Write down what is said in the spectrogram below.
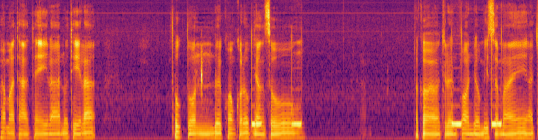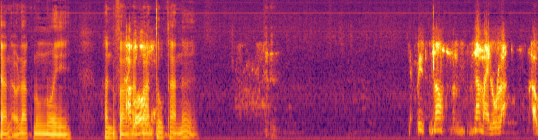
พระมาถาเทลานุเทระทุกตนด้วยความเคารพอย่างสูง แล้วก็เจริญพรโยมพิสมัย อาจารย์เอารักษ์ลุงหน่วย ท่านฟังครับทางผมบ้านทุกท่านเนอะพี่น้องหน้าใหม่รู้ละครับ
